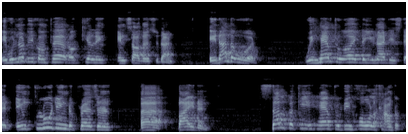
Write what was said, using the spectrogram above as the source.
it will not be compared of killing in Southern Sudan. In other words, we have to urge the United States, including the President uh, Biden, Salva Kiir have to be whole accountable.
